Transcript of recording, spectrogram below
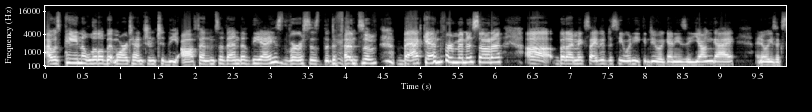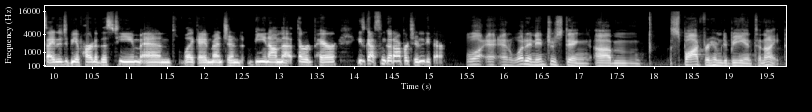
I was paying a little bit more attention to the offensive end of the ice versus the defensive back end for Minnesota. Uh, but I'm excited to see what he can do. Again, he's a young guy. I know he's excited to be a part of this team. And like I mentioned, being on that third pair, he's got some good opportunity there. Well, and, and what an interesting um, spot for him to be in tonight,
